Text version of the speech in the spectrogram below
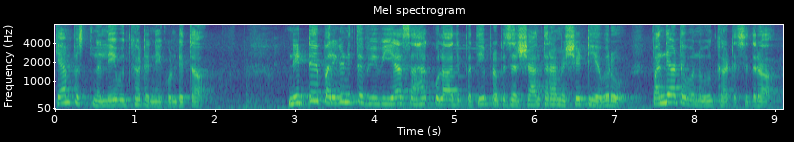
ಕ್ಯಾಂಪಸ್ನಲ್ಲಿ ಉದ್ಘಾಟನೆಗೊಂಡಿತು ನಿಟ್ಟೆ ಪರಿಗಣಿತ ವಿವಿಯ ಸಹ ಕುಲಾಧಿಪತಿ ಪ್ರೊಫೆಸರ್ ಶಾಂತರಾಮ ಶೆಟ್ಟಿಯವರು ಪಂದ್ಯಾಟವನ್ನು ಉದ್ಘಾಟಿಸಿದರು.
